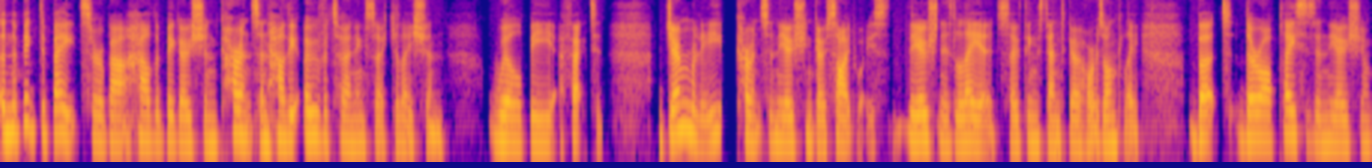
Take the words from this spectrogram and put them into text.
And the big debates are about how the big ocean currents and how the overturning circulation will be affected. Generally, currents in the ocean go sideways. The ocean is layered, so things tend to go horizontally. But there are places in the ocean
